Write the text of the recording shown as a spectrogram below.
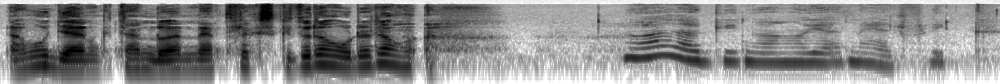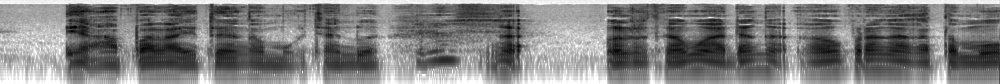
kamu jangan kecanduan Netflix gitu dong udah dong Gua lagi nggak ngeliat Netflix. Ya apalah itu yang kamu kecanduan. Terus? Nggak menurut kamu ada nggak? Kamu pernah nggak ketemu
